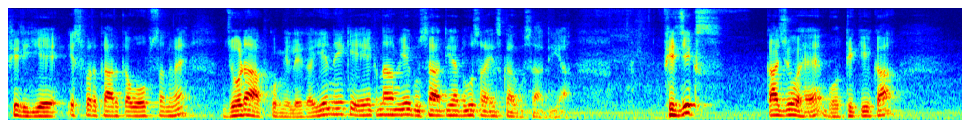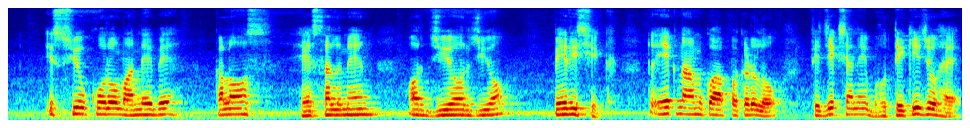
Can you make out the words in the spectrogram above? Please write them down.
फिर ये, इस प्रकार का वो ऑप्शन में जोड़ा आपको मिलेगा, ये नहीं कि एक नाम ये घुसा दिया, दूसरा इसका घुसा दिया। फिजिक्स का जो है, भौतिकी का इस्यूकोरो मानेबे क्लॉस हेसलमैन और जियोर्जियो पेरिशिक तो एक नाम को आप पकड़ लो, फिजिक्स यानी भौतिकी जो है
